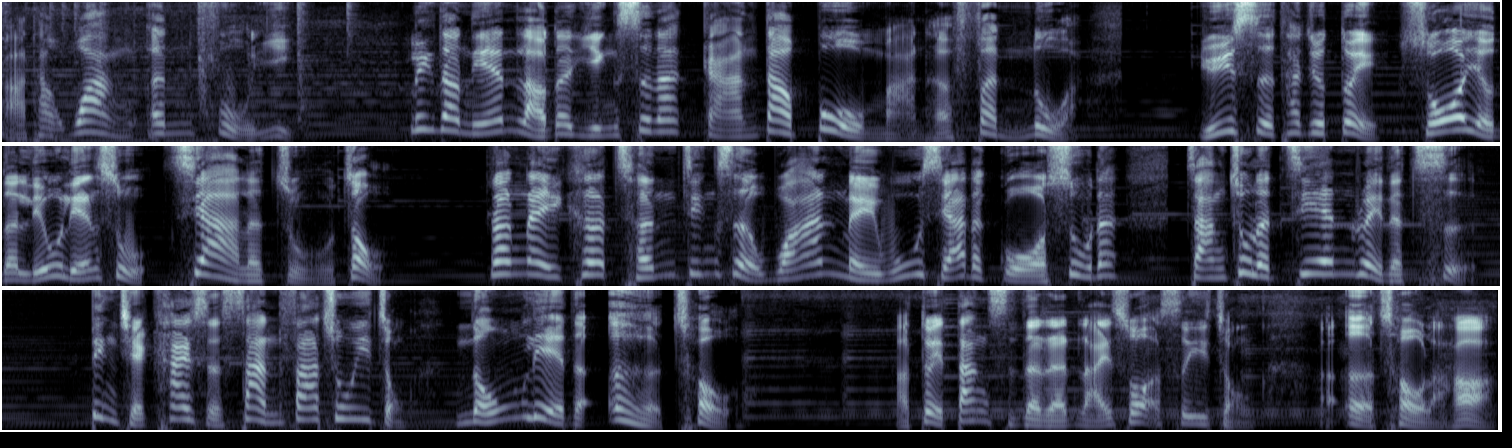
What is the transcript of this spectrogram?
啊，他忘恩负义，令到年老的隐士呢感到不满和愤怒啊。于是他就对所有的榴莲树下了诅咒，让那一棵曾经是完美无瑕的果树呢，长出了尖锐的刺，并且开始散发出一种浓烈的恶臭。啊，对当时的人来说是一种啊恶臭了哈。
